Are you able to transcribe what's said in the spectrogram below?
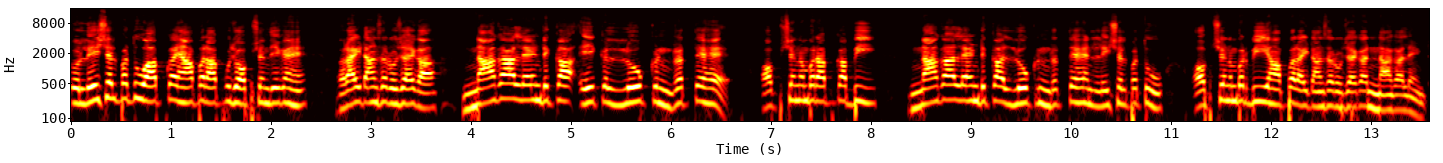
तो लेशल पतु आपका, यहाँ पर आपको जो ऑप्शन दिए गए हैं राइट आंसर हो जाएगा, नागालैंड का एक लोक नृत्य है। ऑप्शन नंबर आपका बी नागालैंड का लोक नृत्य है लेशल पतु। ऑप्शन नंबर बी यहाँ पर राइट आंसर हो जाएगा नागालैंड।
